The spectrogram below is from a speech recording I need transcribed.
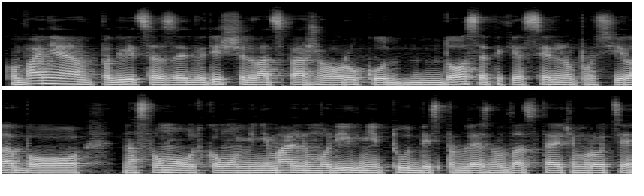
Компанія, подивіться, з 2021 року досить таки сильно просіла, бо на своєму такому мінімальному рівні тут десь приблизно в 2023 році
